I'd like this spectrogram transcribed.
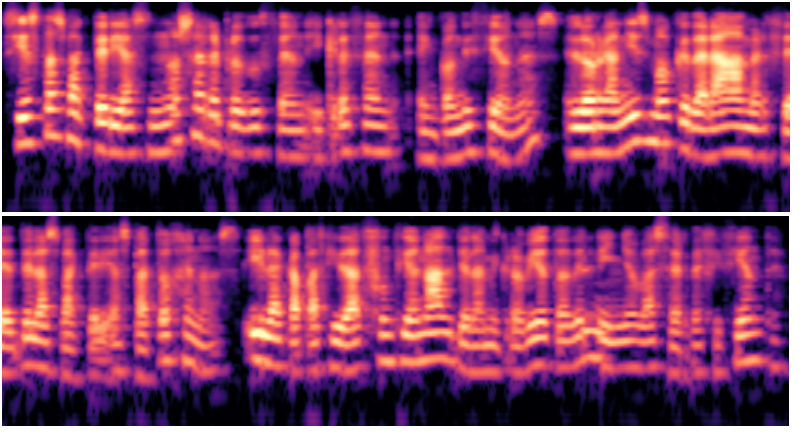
Si estas bacterias no se reproducen y crecen en condiciones, el organismo quedará a merced de las bacterias patógenas y la capacidad funcional de la microbiota del niño va a ser deficiente.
